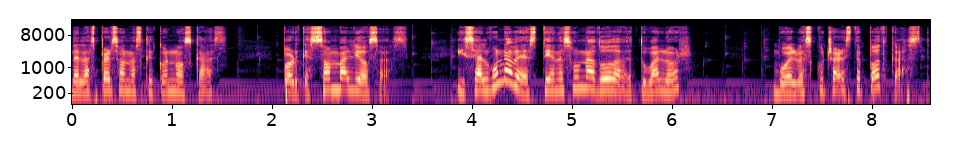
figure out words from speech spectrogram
de las personas que conozcas porque son valiosas. Y si alguna vez tienes una duda de tu valor, vuelve a escuchar este podcast.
